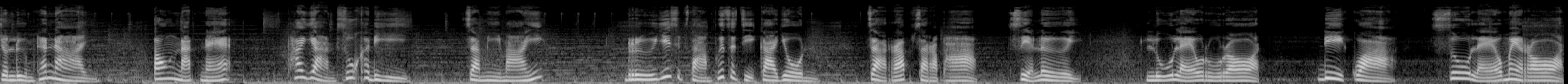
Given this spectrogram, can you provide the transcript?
จนลืมท่านาย ต้องนัดแนะพยานสู้คดี จะมีไหม หรือ 23 พฤศจิกายน จะรับสารภาพ เสียเลย รู้แล้วรู้รอด ดีกว่า สู้แล้วไม่รอด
